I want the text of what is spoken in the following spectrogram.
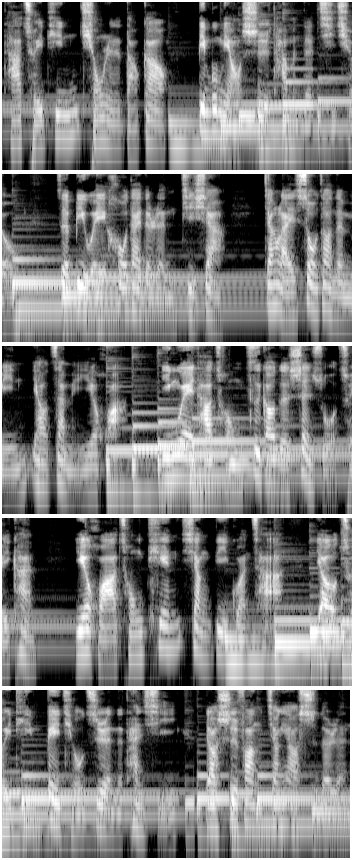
他垂听穷人的祷告，并不藐视他们的祈求。这必为后代的人记下，将来受造的民要赞美耶和华，因为他从至高的圣所垂看。耶和华从天向地观察，要垂听被囚之人的叹息，要释放将要死的人，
